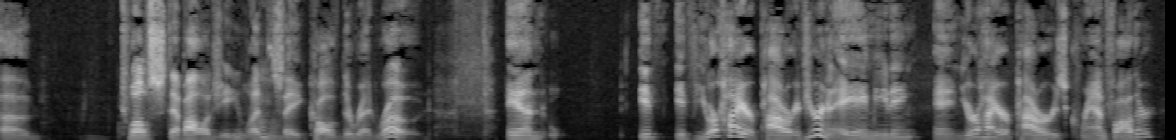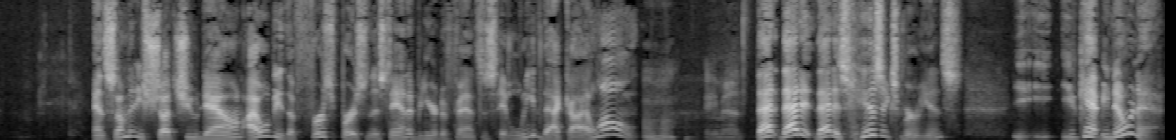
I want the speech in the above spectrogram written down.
uh, twelve stepology, let's say, called the Red Road, and if if your higher power, if you're in an AA meeting and your higher power is grandfather, and somebody shuts you down, I will be the first person to stand up in your defense and say, "Leave that guy alone." Amen. That that is, that is his experience. You, you can't be doing that.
